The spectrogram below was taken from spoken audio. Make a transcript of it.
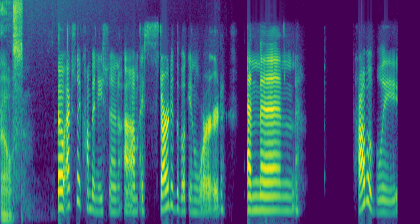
else? So, actually, a combination. Um, I started the book in Word, and then probably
